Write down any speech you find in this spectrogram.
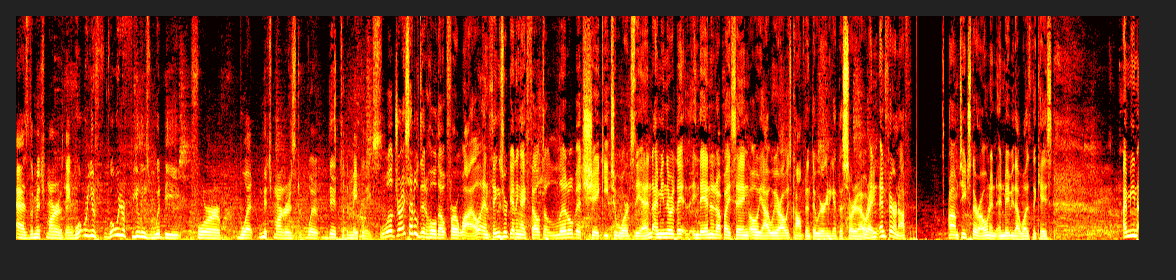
as the Mitch Marner thing, what were your what were your feelings would be for what Mitch Marner's what did to the Maple Leafs? Well, Draisaitl did hold out for a while, and things were getting, I felt, a little bit shaky towards the end. I mean, they were, they, they ended up by saying, "Oh yeah, we were always confident that we were going to get this sorted out," Right. and, and fair enough. Um, to each their own, and, and maybe that was the case. I mean,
